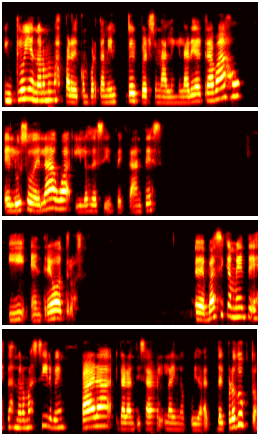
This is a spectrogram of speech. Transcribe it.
Incluye normas para el comportamiento del personal en el área del trabajo, el uso del agua y los desinfectantes y entre otros. Eh, básicamente estas normas sirven para garantizar la inocuidad del producto.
